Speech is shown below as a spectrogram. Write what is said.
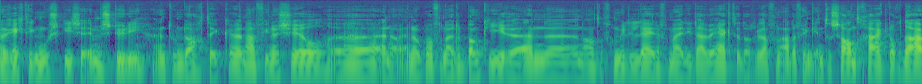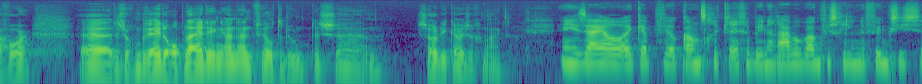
een, richting moest kiezen in mijn studie. En toen dacht ik, uh, nou financieel uh, en, en, ook wel vanuit het bankieren en een aantal familieleden van mij die daar werkten, dat ik dacht van nou dat vind ik interessant, ga ik toch daarvoor. dus ook een brede opleiding en, en veel te doen. Dus zo die keuze gemaakt. En je zei al, ik heb veel kansen gekregen binnen Rabobank, verschillende functies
